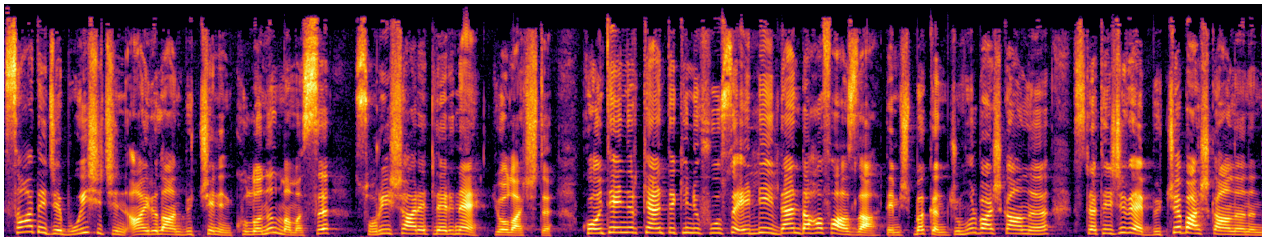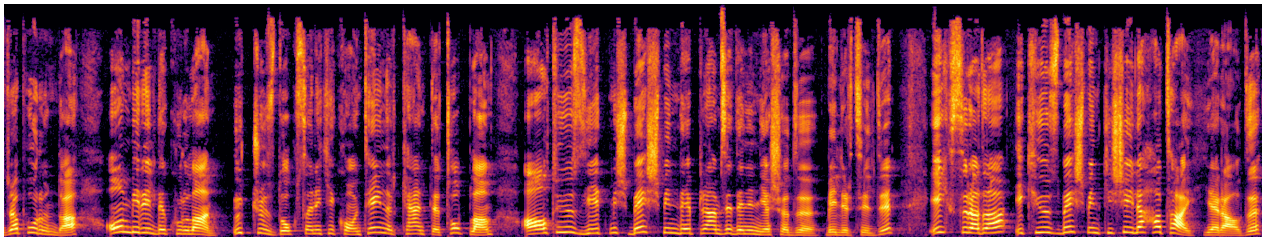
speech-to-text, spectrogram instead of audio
sadece bu iş için ayrılan bütçenin kullanılmaması soru işaretlerine yol açtı. Konteyner kentteki nüfusu 50 ilden daha fazla demiş. Bakın Cumhurbaşkanlığı Strateji ve Bütçe Başkanlığı'nın raporunda 11 ilde kurulan 392 konteyner kentte toplam 675 bin depremzedenin yaşadığı belirtildi. İlk sırada 205 bin kişiyle Hatay yer aldı.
